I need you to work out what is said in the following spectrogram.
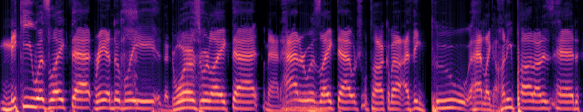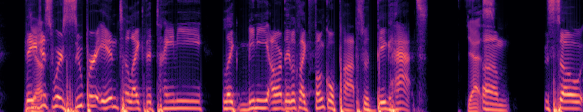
Mickey was like that randomly. The dwarves were like that. Mad Hatter was mm. like that, which we'll talk about. I think Pooh had like a honey pot on his head. They Yep. just were super into like the tiny, like mini arm. They look like Funko Pops with big hats. Yes. Um, so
